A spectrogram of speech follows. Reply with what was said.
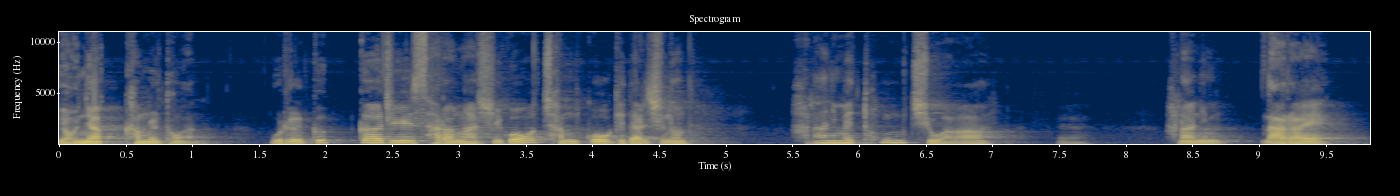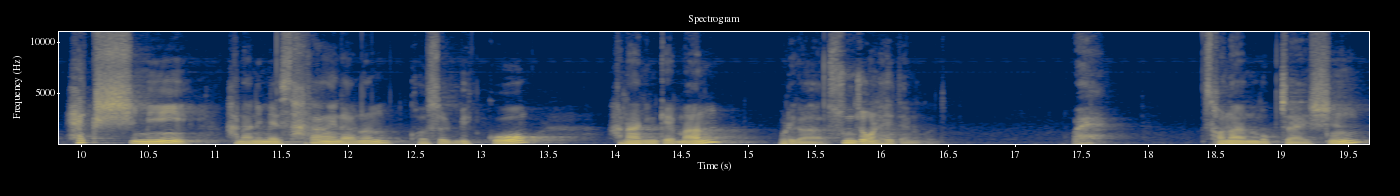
연약함을 통한 우리를 끝까지 사랑하시고 참고 기다리시는 하나님의 통치와 예, 하나님 나라의 핵심이 하나님의 사랑이라는 것을 믿고 하나님께만 우리가 순종을 해야 되는 거죠. 왜? 선한 목자이신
